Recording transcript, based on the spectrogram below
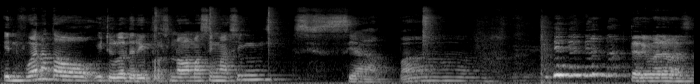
Influen atau idola dari personal masing-masing? Siapa? dari mana mas?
